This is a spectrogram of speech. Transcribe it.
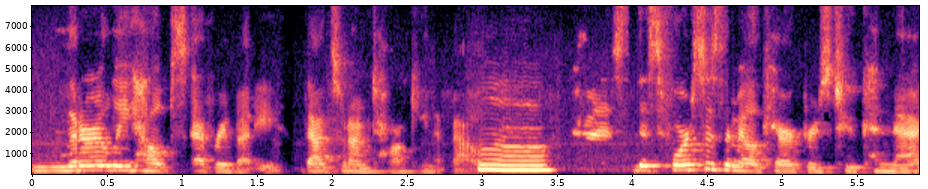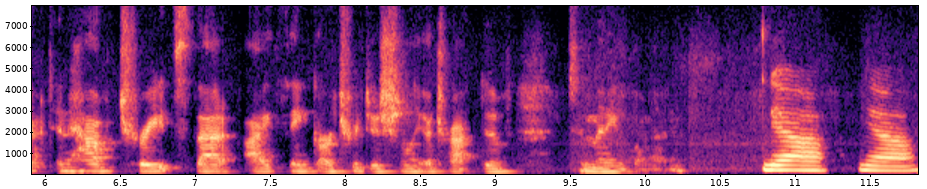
literally helps everybody, that's what I'm talking about Mm. this forces the male characters to connect and have traits that I think are traditionally attractive to many women. Yeah. Yeah.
